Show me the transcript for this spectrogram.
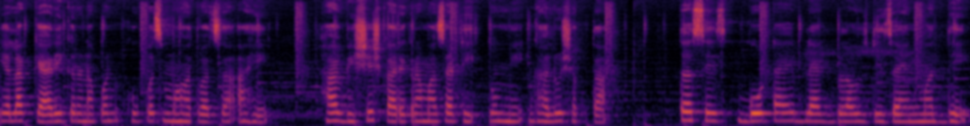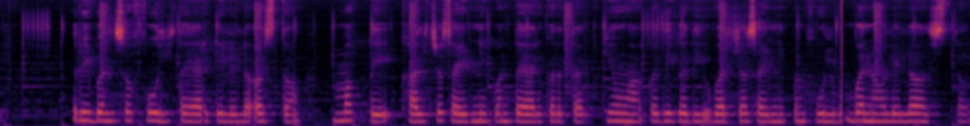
याला कॅरी करणं पण खूपच महत्त्वाचं आहे. हा विशेष कार्यक्रमासाठी तुम्ही घालू शकता. तसेच बोटाय ब्लॅक ब्लाऊज डिझाईनमध्ये रिबनचं फूल तयार केलेलं असतं. मग ते खालच्या साईडने पण तयार करतात किंवा कधीकधी वरच्या साईडने पण फूल बनवलेलं असतं.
